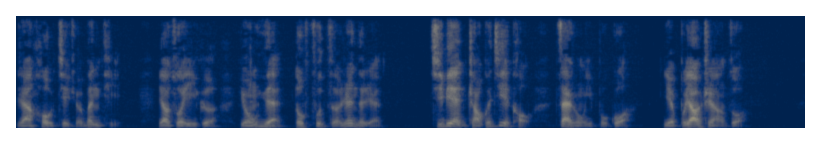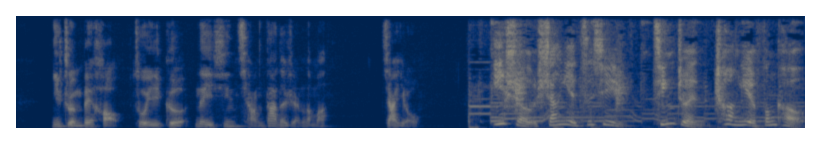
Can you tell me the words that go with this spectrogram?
然后解决问题。要做一个永远都负责任的人，即便找个借口再容易不过。也不要这样做。你准备好做一个内心强大的人了吗？加油！一手商业资讯，精准创业风口，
